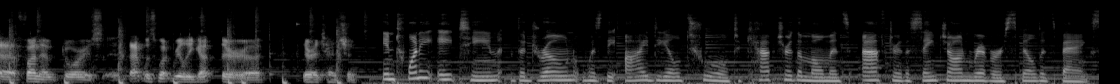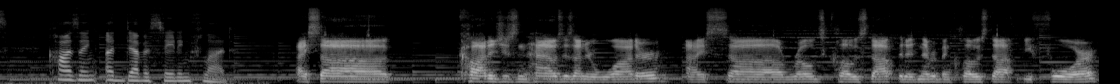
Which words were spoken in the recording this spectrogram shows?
uh, fun outdoors. That was what really got their uh, their attention. In 2018, the drone was the ideal tool to capture the moments after the St. John River spilled its banks, causing a devastating flood. I saw cottages and houses underwater. I saw roads closed off that had never been closed off before.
